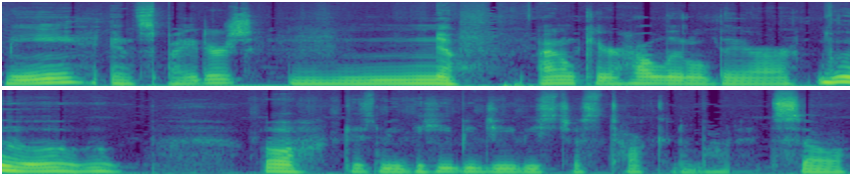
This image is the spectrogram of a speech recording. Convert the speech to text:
me and spiders, no. I don't care how little they are. Oh gives me the heebie-jeebies just talking about it. So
